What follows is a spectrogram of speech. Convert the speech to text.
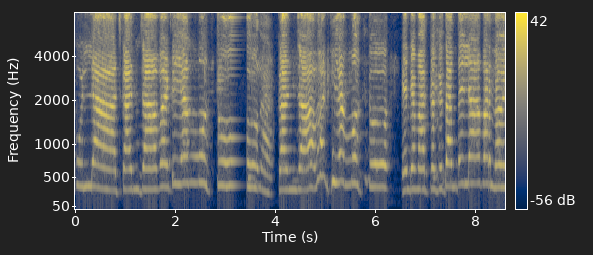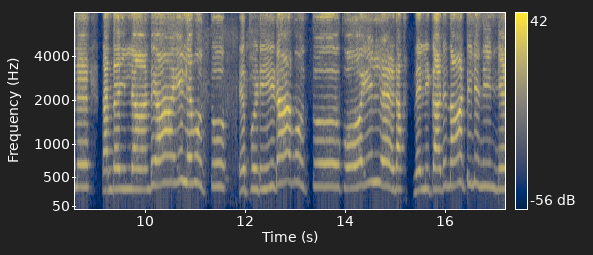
പുല്ലാജ് കഞ്ചാവടിയം മുത്തു. കഞ്ചാവടിയം മുത്തു. എന്റെ മക്കൾക്ക് തന്തയില്ല പറഞ്ഞവന് തന്തയില്ലാണ്ട് ആയില്ല മുത്തു. എപ്പിടീടാ മുത്തു? പോയില്ലേടാ. നെല്ലിക്കാട് നാട്ടിൽ നിന്നെ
